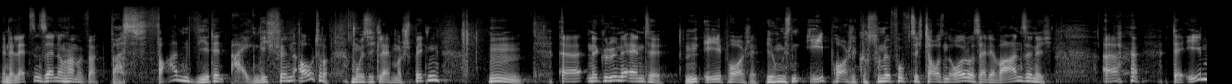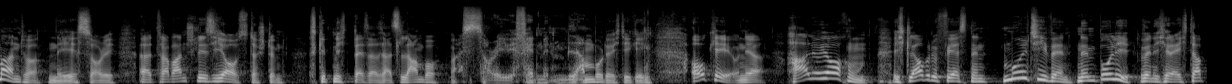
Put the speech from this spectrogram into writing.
In der letzten Sendung haben wir gefragt, was fahren wir denn eigentlich für ein Auto? Muss ich gleich mal spicken. Hm, äh, eine grüne Ente, ein E-Porsche. Jungs, ein E-Porsche kostet 150.000 Euro, seid ihr wahnsinnig. Äh, der E-Mantor, nee, sorry. Äh, Trabant schließe ich aus, das stimmt. Es gibt nichts Besseres als Lambo. Sorry, wir fahren mit einem Lambo durch die Gegend. Okay, und ja, hallo Jochen. Ich glaube, du fährst einen Multivan, einen Bulli. Wenn ich recht habe,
